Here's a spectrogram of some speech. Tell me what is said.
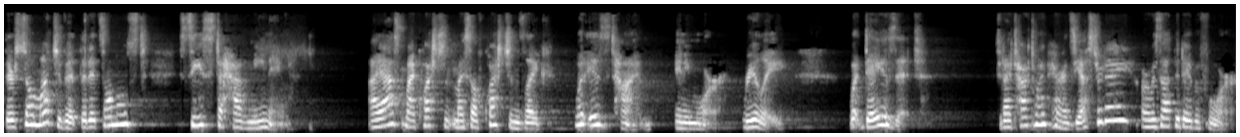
There's so much of it that it's almost ceased to have meaning. I ask my question, myself questions like, what is time anymore? Really? What day is it? Did I talk to my parents yesterday or was that the day before?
